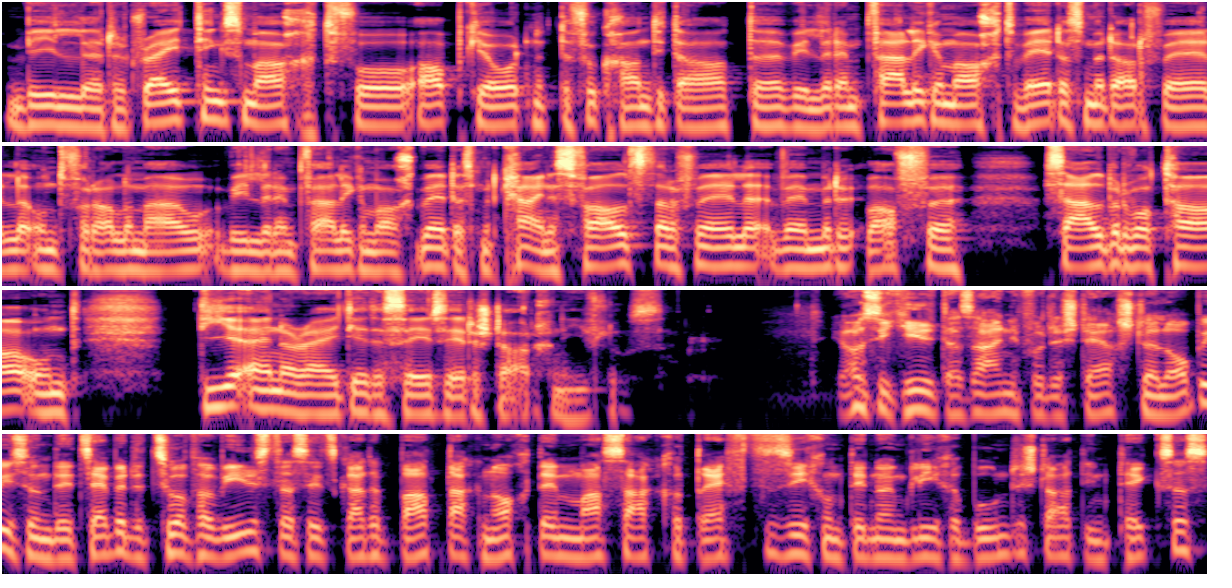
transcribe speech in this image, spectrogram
weil er Ratings macht von Abgeordneten, von Kandidaten, weil er Empfehlungen macht, wer das man darf wählen und vor allem auch, weil er Empfehlungen macht, wer das man keinesfalls darf wählen, wenn man Waffen selber haben will. Und die NRA, die hat einen sehr, sehr starken Einfluss. Ja, sie gilt als eine der stärksten Lobbys und jetzt eben dazu verweist, dass jetzt gerade ein paar Tage nach dem Massaker treffen sie sich und dann noch im gleichen Bundesstaat in Texas.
